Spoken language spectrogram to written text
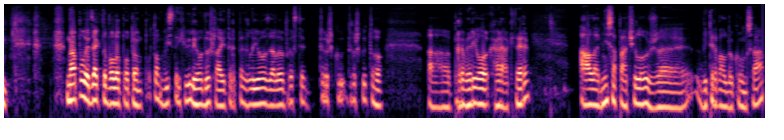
no a povedz, ak to bolo potom. Potom v istej chvíli ho došla aj trpezlivosť, ale proste trošku, trošku to preverilo charakter. Ale mne sa páčilo, že vytrval do konca,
